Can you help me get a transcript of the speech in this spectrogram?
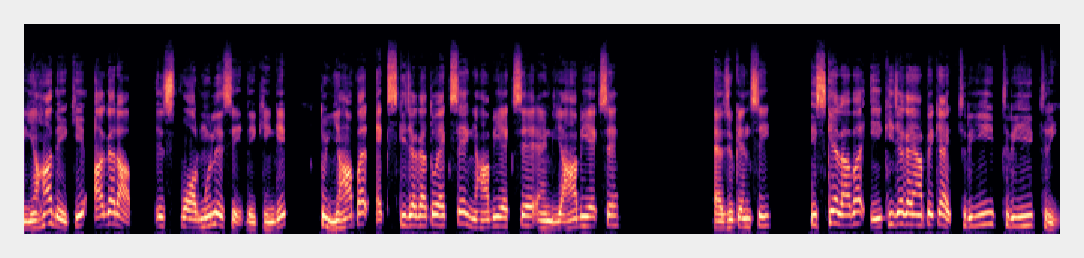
यहाँ देखिए, अगर आप इस फॉर्मूले से देखेंगे तो यहाँ पर x की जगह तो x है, यहाँ भी x है एंड यहाँ भी x है। एज यू कैन सी इसके अलावा a की जगह यहाँ पे क्या है? थ्री थ्री थ्री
